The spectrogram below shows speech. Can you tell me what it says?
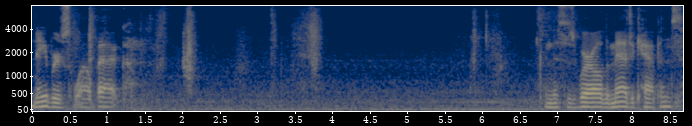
neighbors a while back. And this is where all the magic happens.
